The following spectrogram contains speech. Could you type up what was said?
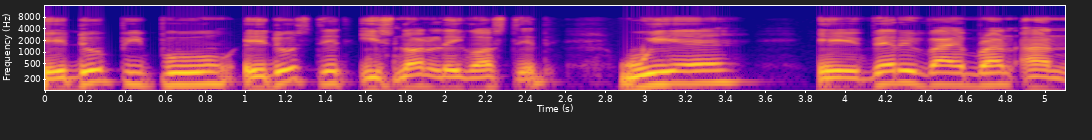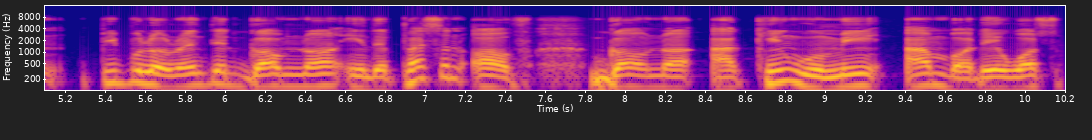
Edo people, Edo State is not Lagos State, where a very vibrant and people-oriented governor in the person of Governor Akinwumi Ambode was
